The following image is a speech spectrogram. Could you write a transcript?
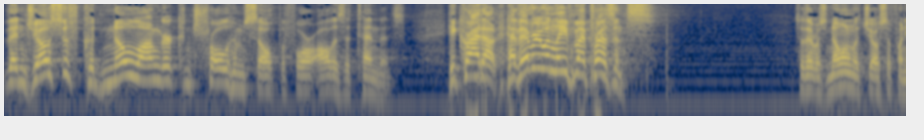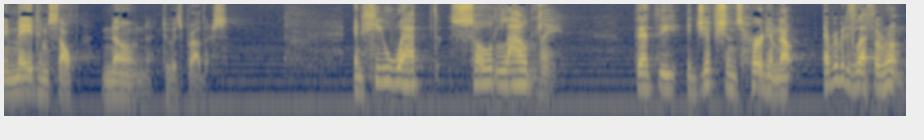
Then Joseph could no longer control himself before all his attendants. He cried out, Have everyone leave my presence! So there was no one with Joseph when he made himself known to his brothers. And he wept so loudly that the Egyptians heard him. Now, everybody's left the room.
